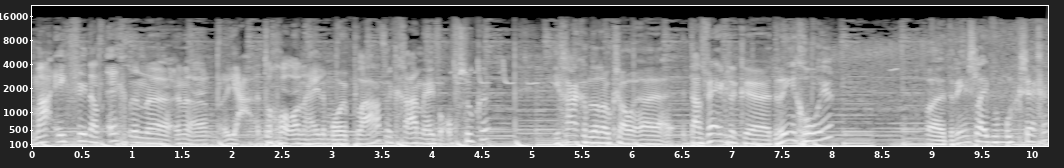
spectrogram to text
Maar ik vind dat echt een, eh, een, ja, toch wel een hele mooie plaat. Ik ga hem even opzoeken. Die ga ik hem dan ook zo eh, daadwerkelijk eh, erin gooien. Of erin slepen moet ik zeggen.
